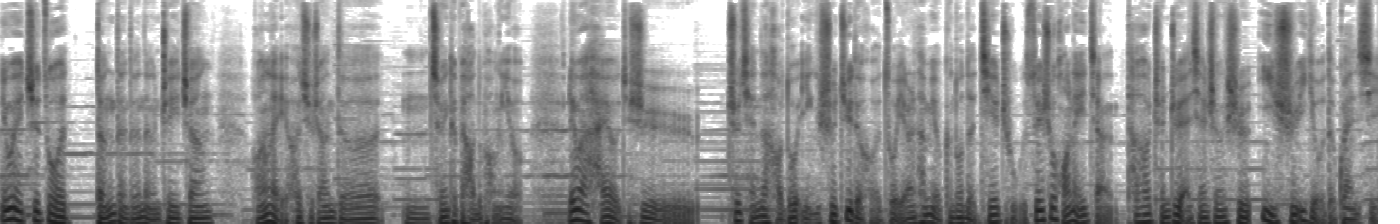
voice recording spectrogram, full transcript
因为制作等等等等这一张，黄磊和许常德嗯成为特别好的朋友。另外还有就是。之前的好多影视剧的合作，也让他们有更多的接触。所以说，黄磊讲他和陈志远先生是亦师亦友的关系。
